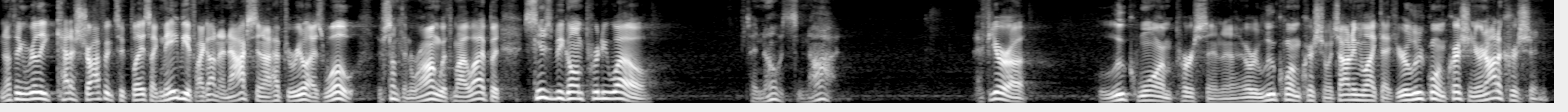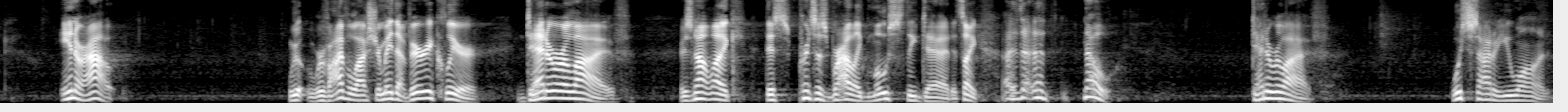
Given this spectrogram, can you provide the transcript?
nothing really catastrophic took place. Like maybe if I got in an accident, I'd have to realize, whoa, there's something wrong with my life, but it seems to be going pretty well. I say, no, it's not. If you're a lukewarm person uh, or lukewarm Christian, which I don't even like that. If you're a lukewarm Christian, you're not a Christian. In or out. Revival last year made that very clear. Dead or alive. It's not like this Princess Bride, like mostly dead. It's like, uh, uh, no. Dead or alive? Which side are you on?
